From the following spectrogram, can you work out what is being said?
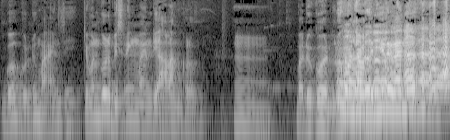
gue gundu main sih cuman gue lebih sering main di alam kalau gua. Hmm. badukun lu mau nyabutin gitu kan Nggak, nggak.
